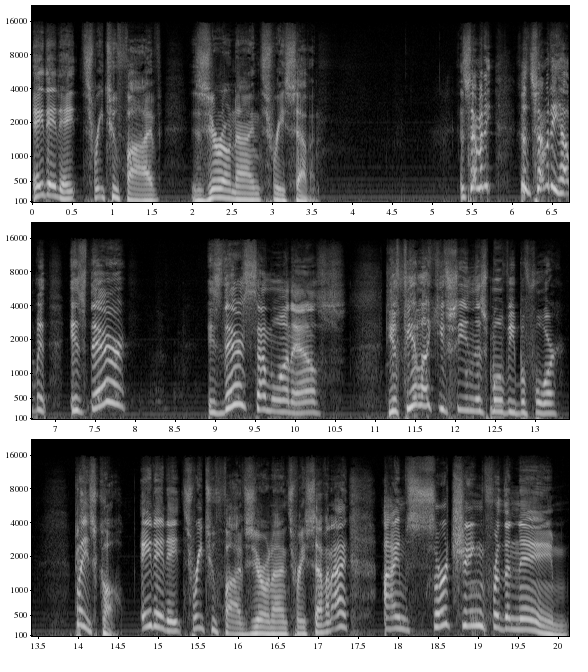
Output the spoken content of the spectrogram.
888-325-0937. Could somebody, could somebody help me? Is there, is there someone else? Do you feel like you've seen this movie before? Please call. 888-325-0937. I, I'm searching for the name.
